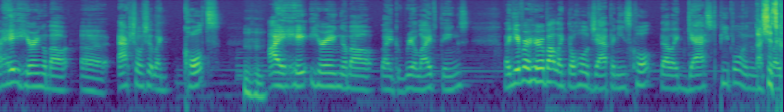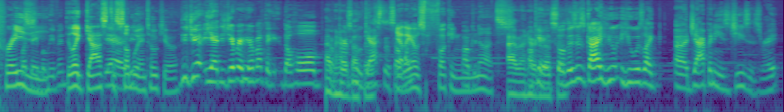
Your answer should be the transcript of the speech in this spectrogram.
I hate hearing about uh actual shit like cults. Mm-hmm. I hate hearing about like real life things. Like you ever hear about like the whole Japanese cult that like gassed people and That shit's like, crazy. What they believe in? They like gassed Yeah, the subway did- in Tokyo. Did you? Yeah. Did you ever hear about the the whole I haven't heard person who about gassed the subway? Yeah, that guy was fucking Okay. nuts. I haven't heard. Okay, about so this. there's this guy who he was like uh, Japanese Jesus, right?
